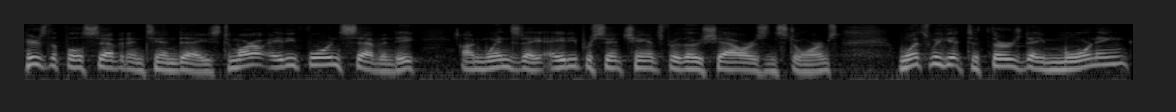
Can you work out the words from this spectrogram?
Here's the full 7 and 10 days. Tomorrow, 84 and 70. On Wednesday, 80% chance for those showers and storms. Once we get to Thursday morning,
